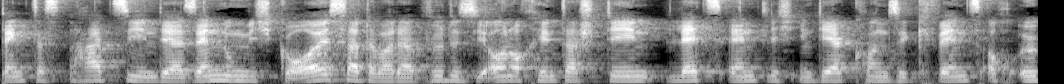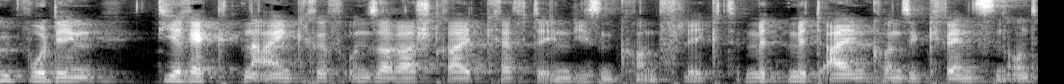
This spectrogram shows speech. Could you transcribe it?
denke, das hat sie in der Sendung nicht geäußert, aber da würde sie auch noch hinterstehen, letztendlich in der Konsequenz auch irgendwo den direkten Eingriff unserer Streitkräfte in diesen Konflikt mit, mit allen Konsequenzen. Und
